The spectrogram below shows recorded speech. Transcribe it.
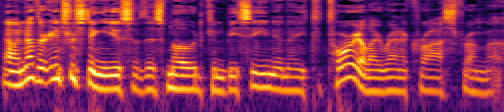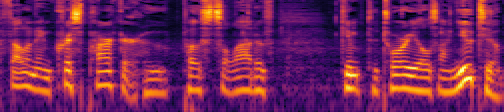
Now, another interesting use of this mode can be seen in a tutorial I ran across from a fellow named Chris Parker, who posts a lot of tutorials on YouTube.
